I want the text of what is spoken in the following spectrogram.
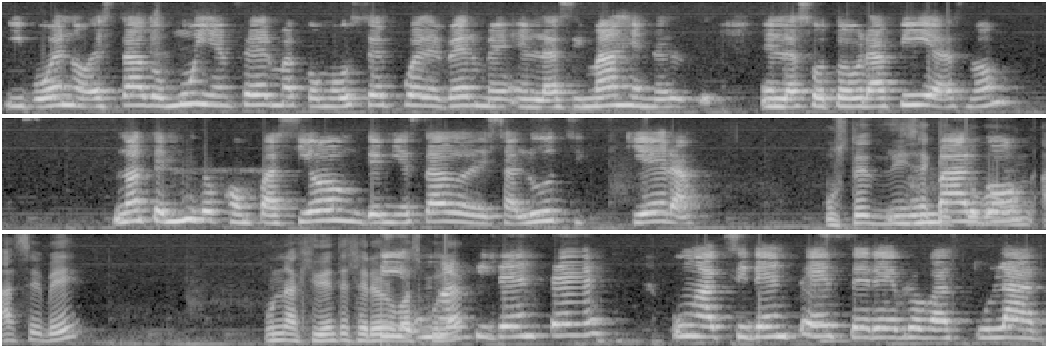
y bueno, he estado muy enferma, como usted puede verme en las imágenes, en las fotografías, ¿no? No ha tenido compasión de mi estado de salud siquiera. ¿Usted dice que tuvo un ACV? ¿Un accidente cerebrovascular? un accidente, un accidente cerebrovascular.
